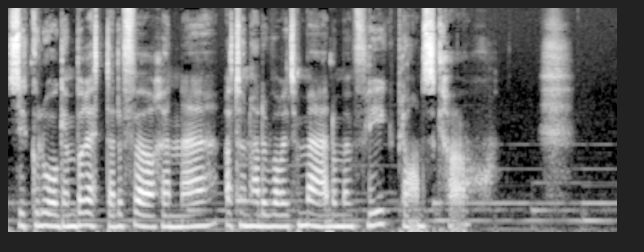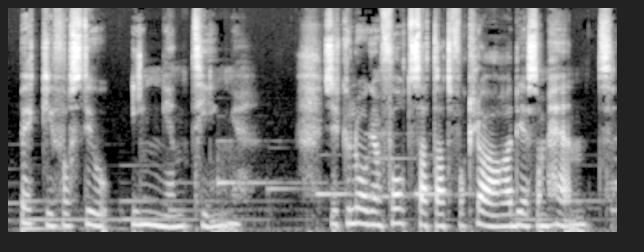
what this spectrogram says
Psykologen berättade för henne att hon hade varit med om en flygplanskrasch. Becky förstod ingenting. Psykologen fortsatte att förklara det som hänt,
